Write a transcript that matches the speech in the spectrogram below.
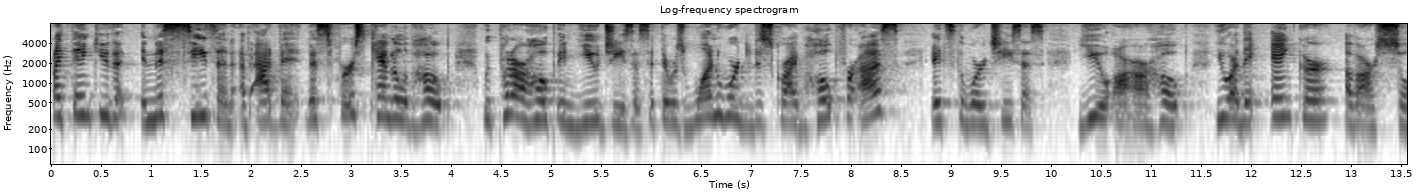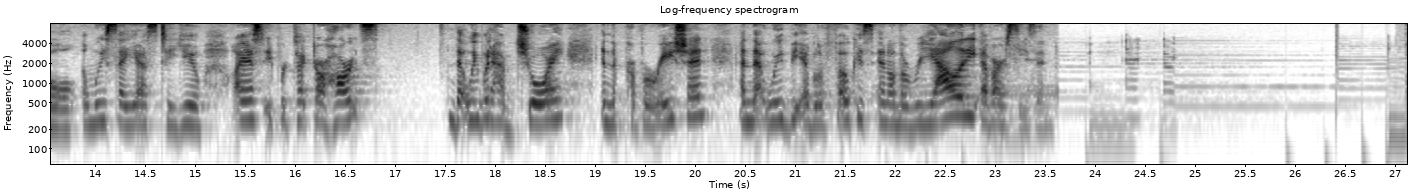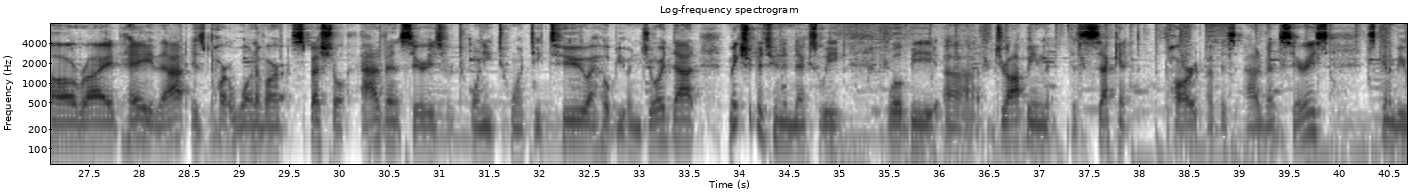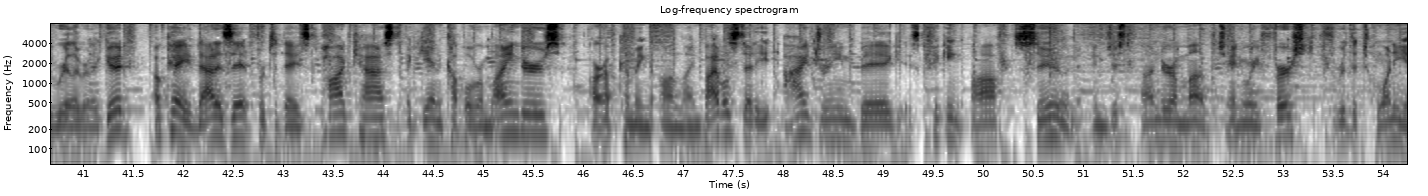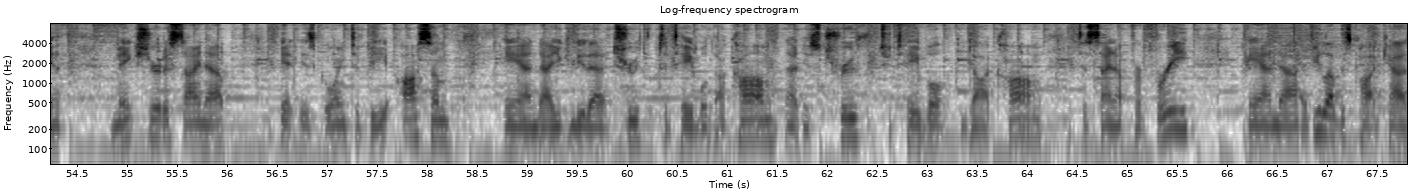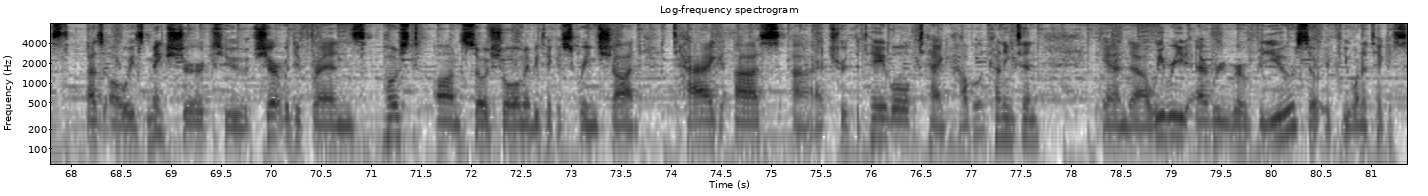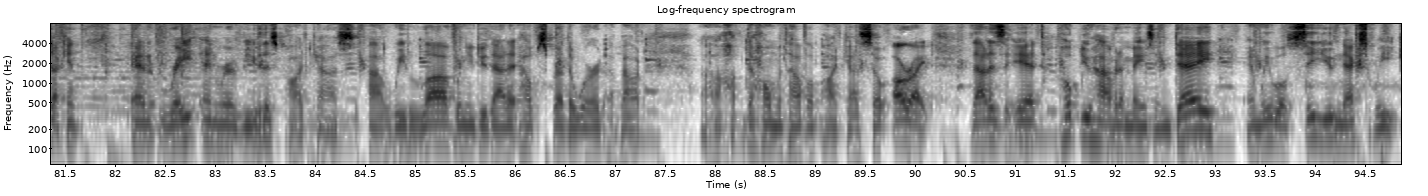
I thank you that in this season of Advent, this first candle of hope, we put our hope in you, Jesus. If there was one word to describe hope for us, it's the word Jesus. You are our hope. You are the anchor of our soul. And we say yes to you. I ask you to protect our hearts, that we would have joy in the preparation, and that we'd be able to focus in on the reality of our season. All right. Hey, that is part one of our special Advent series for 2022. I hope you enjoyed that. Make sure to tune in next week. We'll be uh, dropping the second part of this Advent series. It's going to be really, really good. Okay, that is it for today's podcast. Again, a couple reminders. Our upcoming online Bible study, I Dream Big, is kicking off soon in just under a month, January 1st through the 20th. Make sure to sign up. It is going to be awesome. And uh, you can do that at truthtotable.com. That is truthtotable.com to sign up for free. And uh, if you love this podcast, as always, make sure to share it with your friends, post on social, maybe take a screenshot, tag us uh, at Truth to Table, tag Havilah Cunnington. And uh, we read every review. So if you want to take a second and rate and review this podcast, uh, we love when you do that. It helps spread the word about uh, the Home with Havilah podcast. So, all right, that is it. Hope you have an amazing day, and we will see you next week.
